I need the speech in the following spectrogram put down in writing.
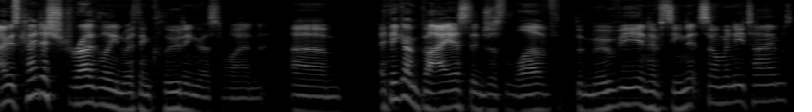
I was kind of struggling with including this one. Um, I think I'm biased and just love the movie and have seen it so many times.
